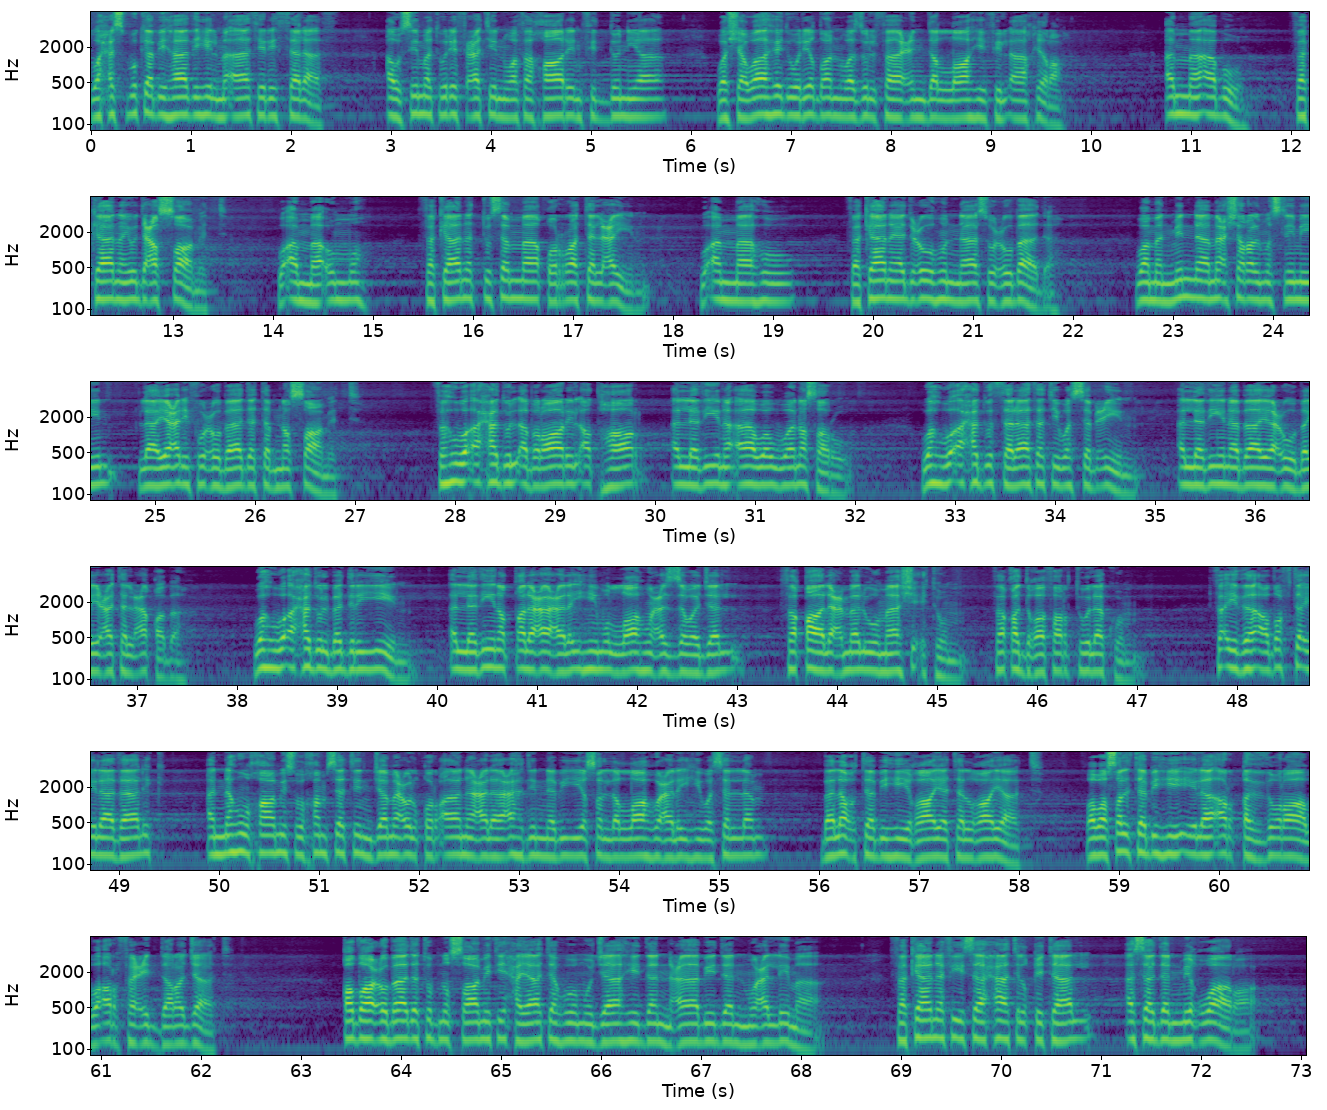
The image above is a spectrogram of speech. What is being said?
وحسبك بهذه المآثر الثلاث اوسمه رفعة وفخار في الدنيا وشواهد رضا وزلفى عند الله في الآخرة. أما أبوه فكان يدعى الصامت وأما أمه فكانت تسمى قرة العين وأما هو فكان يدعوه الناس عبادة. ومن منا معشر المسلمين لا يعرف عبادة بن الصامت فهو أحد الأبرار الأطهار الذين آووا ونصروا. وهو أحد الثلاثة والسبعين الذين بايعوا بيعة العقبة وهو أحد البدريين الذين اطلع عليهم الله عز وجل فقال اعملوا ما شئتم فقد غفرت لكم. فإذا أضفت إلى ذلك أنه خامس خمسة جمعوا القرآن على عهد النبي صلى الله عليه وسلم بلغت به غاية الغايات ووصلت به إلى أرقى الذرى وأرفع الدرجات. قضى عبادة بن الصامت حياته مجاهدا عابدا معلما. فكان في ساحات القتال اسدا مغوارا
